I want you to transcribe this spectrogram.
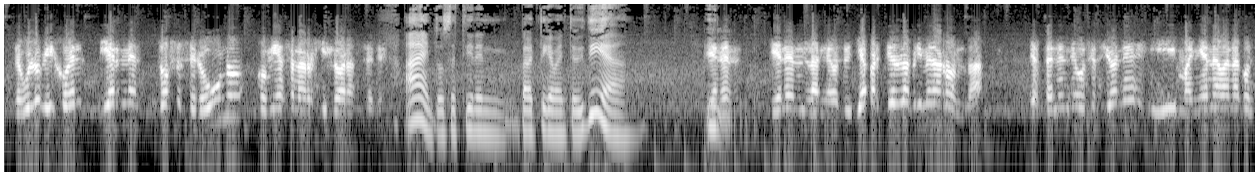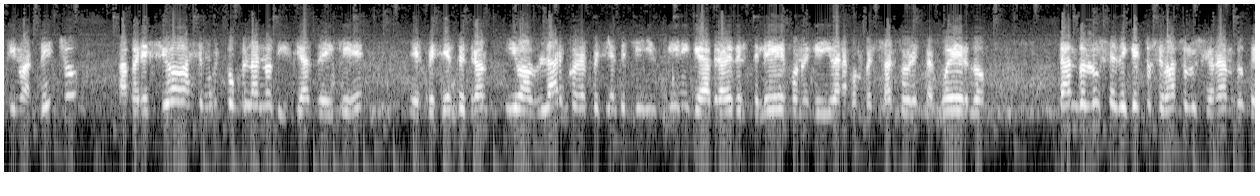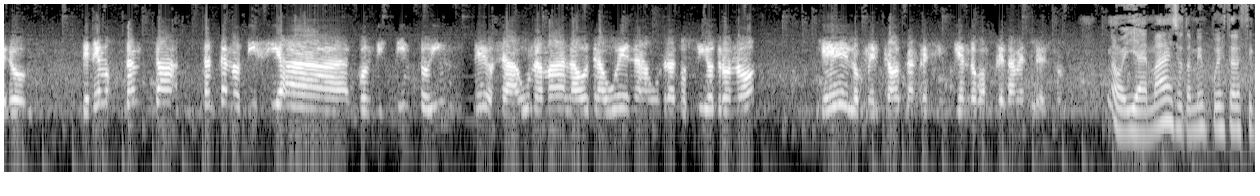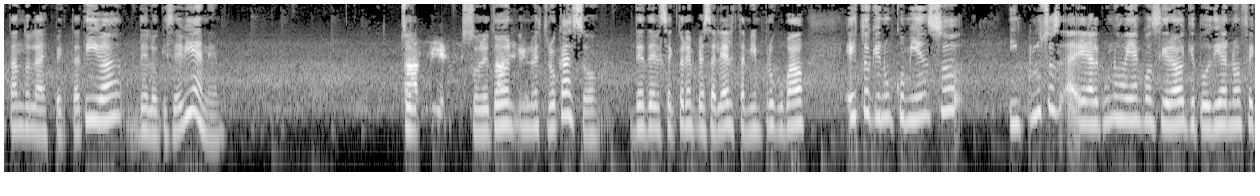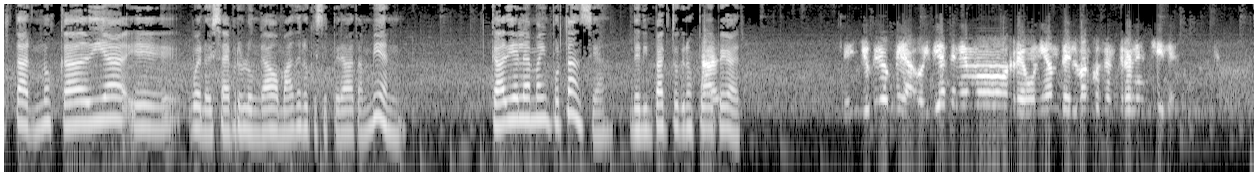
Según lo que dijo él, viernes 12.01 comienzan a regir los aranceles. Ah, entonces tienen prácticamente hoy día. Tienen, tienen las negociaciones, ya partieron la primera ronda, ya están en negociaciones y mañana van a continuar. De hecho, apareció hace muy poco las noticias de que el presidente Trump iba a hablar con el presidente Xi Jinping y que a través del teléfono que iban a conversar sobre este acuerdo, dando luces de que esto se va solucionando, pero tenemos tanta tanta noticia con distinto índice, o sea, una mala, otra buena, un rato sí, otro no, que los mercados están resintiendo completamente eso. No, y además eso también puede estar afectando las expectativas de lo que se viene. So sobre todo en es. nuestro caso, desde el sector empresarial también preocupado. Esto que en un comienzo incluso eh, algunos habían considerado que podría no afectarnos cada día, eh, bueno, y se ha prolongado más de lo que se esperaba también. Cada día le da más importancia del impacto que nos puede Ah, pegar. Yo creo que hoy día tenemos reunión del Banco Central en Chile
